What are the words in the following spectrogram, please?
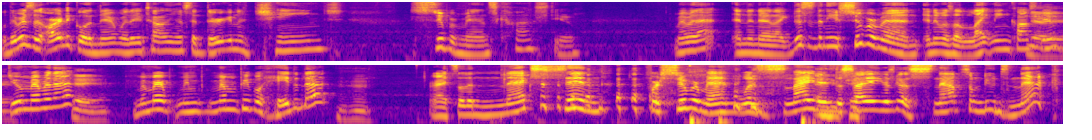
Well, there was an article in there where they're telling us that they're gonna change Superman's costume. Remember that? And then they're like, "This is the new Superman," and it was a lightning costume. Yeah, yeah. Do you remember that? yeah, yeah. Remember? Remember people hated that. hmm All right. So the next sin for Superman was Snyder deciding he was gonna snap some dude's neck.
